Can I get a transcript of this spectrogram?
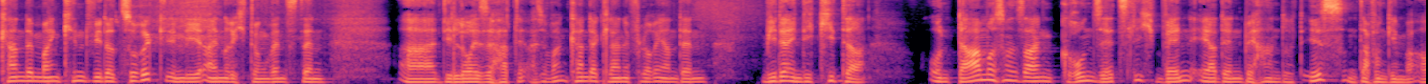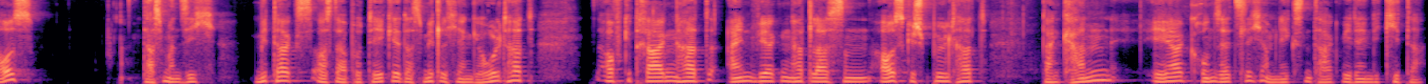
kann denn mein Kind wieder zurück in die Einrichtung, wenn es denn äh, die Läuse hatte? Also wann kann der kleine Florian denn wieder in die Kita? Und da muss man sagen, grundsätzlich, wenn er denn behandelt ist, und davon gehen wir aus, dass man sich mittags aus der Apotheke das Mittelchen geholt hat, aufgetragen hat, einwirken hat lassen, ausgespült hat, dann kann er grundsätzlich am nächsten Tag wieder in die Kita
